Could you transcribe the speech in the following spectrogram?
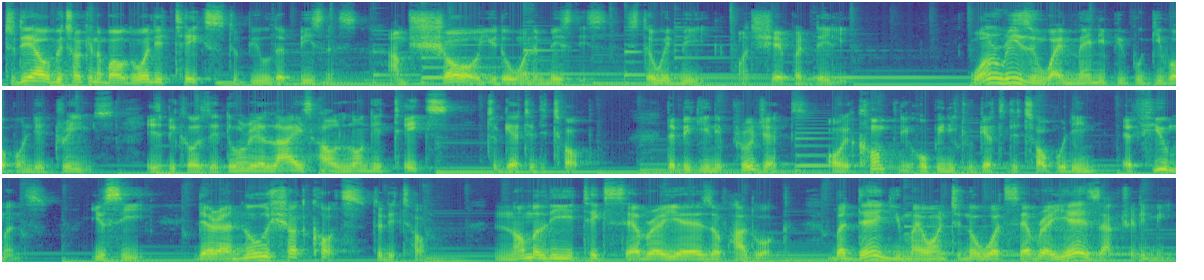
Today, I'll be talking about what it takes to build a business. I'm sure you don't want to miss this. Stay with me on Shepherd Daily. One reason why many people give up on their dreams is because they don't realize how long it takes to get to the top. They begin a project or a company hoping it will get to the top within a few months. You see, there are no shortcuts to the top. Normally, it takes several years of hard work. But then you might want to know what several years actually mean.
